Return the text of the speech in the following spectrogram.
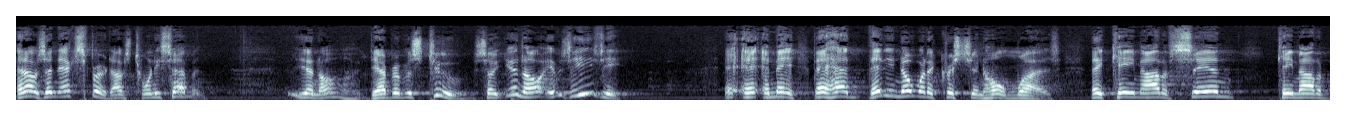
And I was an expert. I was 27. You know, Deborah was two. So, you know, it was easy. And, and they, they, had, they didn't know what a Christian home was. They came out of sin, came out of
